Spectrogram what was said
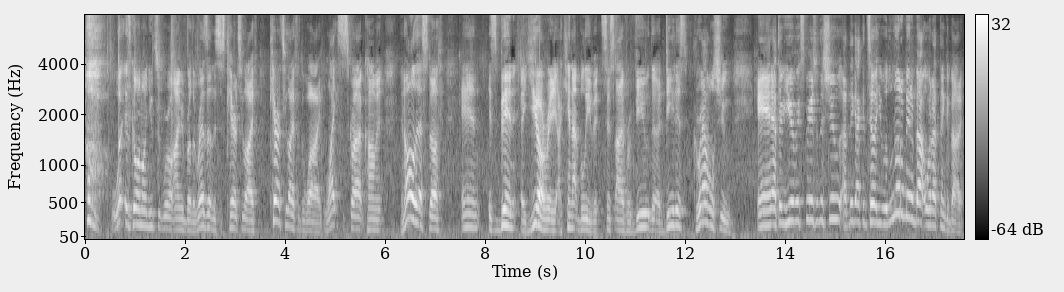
what is going on YouTube world? I'm your brother Reza and this is KRT Lyfe. KRT Lyfe with the Y. Like, subscribe, comment, and all that stuff. And it's been a year already, I cannot believe it, since I've reviewed the Adidas gravel shoe. And after a year of experience with this shoe, I think I can tell you a little bit about what I think about it.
